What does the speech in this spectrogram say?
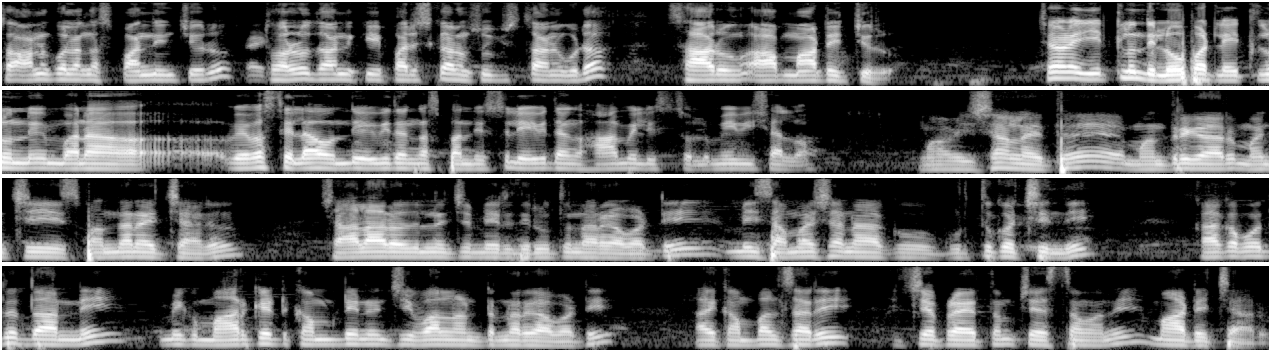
సానుకూలంగా స్పందించారు. త్వరలో దానికి పరిష్కారం చూపిస్తాను కూడా సారు ఆ మాట ఇచ్చారు. చూడండి ఎట్లుంది? లోపట్ల ఎట్లుంది? మన వ్యవస్థ ఎలా ఉంది? ఏ విధంగా స్పందిస్తుంది ఏ విధంగా హామీలు ఇస్తున్నారు మీ విషయాల్లో? మా విషయంలో అయితే మంత్రి గారు మంచి స్పందన ఇచ్చారు. చాలా రోజుల నుంచి మీరు తిరుగుతున్నారు కాబట్టి మీ సమస్య నాకు గుర్తుకొచ్చింది. కాకపోతే దాన్ని మీకు మార్కెట్ కమిటీ నుంచి ఇవ్వాలని అంటున్నారు కాబట్టి అది కంపల్సరీ ఇచ్చే ప్రయత్నం చేస్తామని మాట ఇచ్చారు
